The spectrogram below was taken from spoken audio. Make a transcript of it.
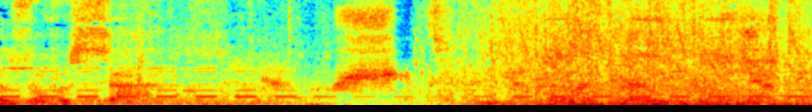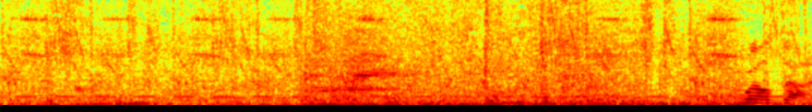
Like embers of a sand. Oh. Well done.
